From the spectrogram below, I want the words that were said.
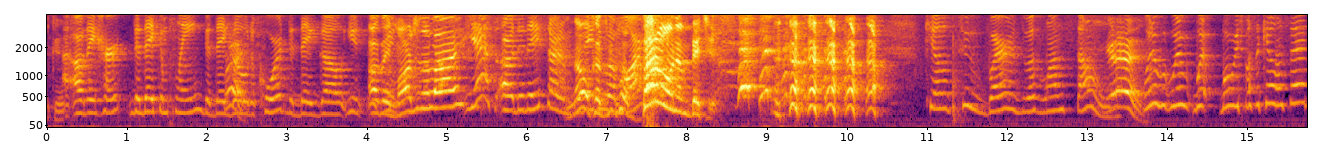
okay. Uh, Are they hurt? Did they complain? Did they go to court? Did they go? You Are they you- marginalized? Yes, or did they start a No, because because we put butter on them bitches. kill two birds with one stone? Yeah. What, are we, what, what, what were we supposed to kill instead?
